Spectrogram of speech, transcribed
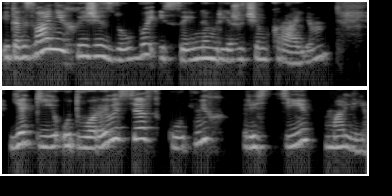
і так звані хижі зуби із сильним ріжучим краєм, які утворилися з кутніх різці малі.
